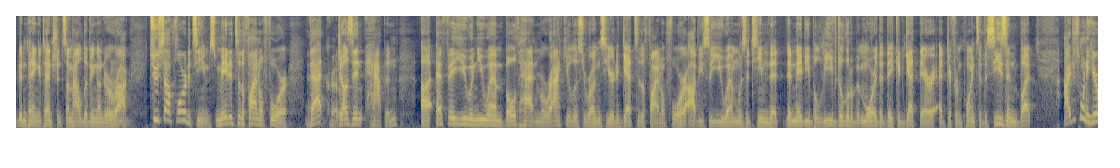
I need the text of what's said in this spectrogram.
been paying attention, somehow living under a mm. rock, two South Florida teams made it to the Final Four. That Incredible. doesn't happen. Uh, FAU and UM both had miraculous runs here to get to the Final Four. Obviously, UM was a team that, that maybe believed a little bit more that they could get there at different points of the season. But I just want to hear,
